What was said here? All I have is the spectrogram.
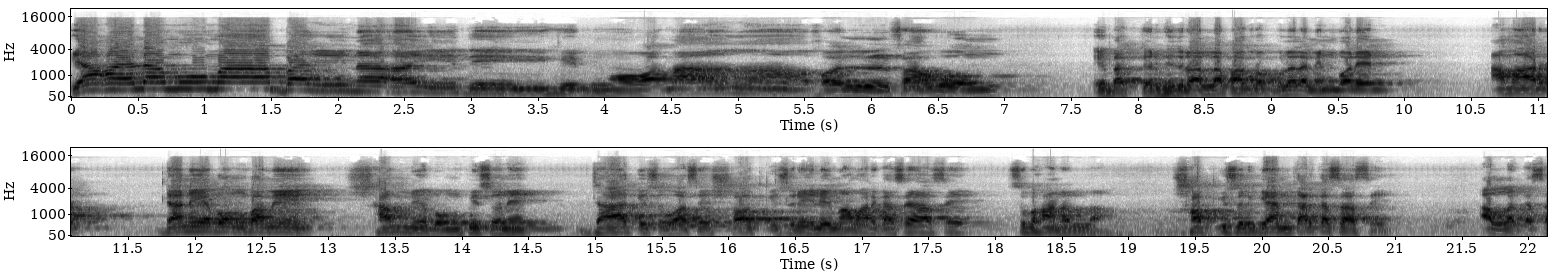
يعلم ما بين أيديهم وما خلفهم এই বাক্যের ভিতরে আল্লাহ পাক রব্বুল আলামিন বলেন আমার ডানে এবং বামে সামনে এবং পিছনে যা কিছু আছে সব কিছুর এলিম আমার কাছে আছে সুবহান আল্লাহ সব কিছুর জ্ঞান কার কাছে আছে আল্লাহর কাছে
